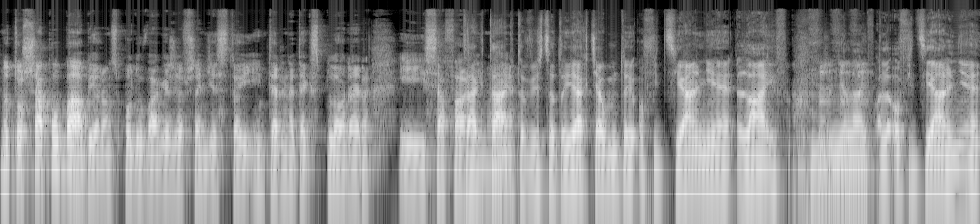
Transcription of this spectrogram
No to szapoba, biorąc pod uwagę, że wszędzie stoi Internet Explorer i Safari. Tak, no tak, nie? to wiesz co, to ja chciałbym tutaj oficjalnie live, może nie live, ale oficjalnie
